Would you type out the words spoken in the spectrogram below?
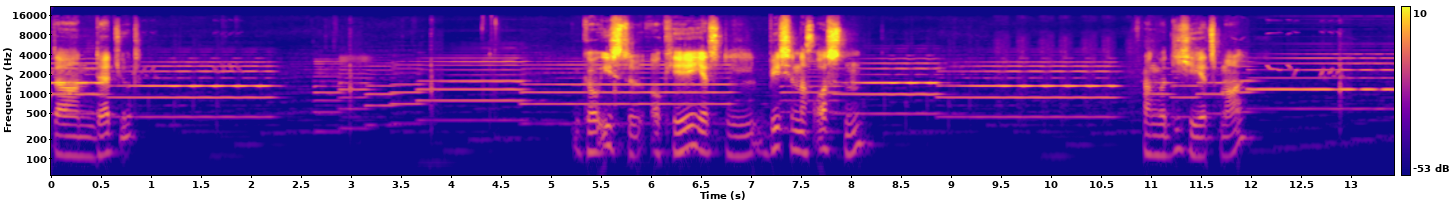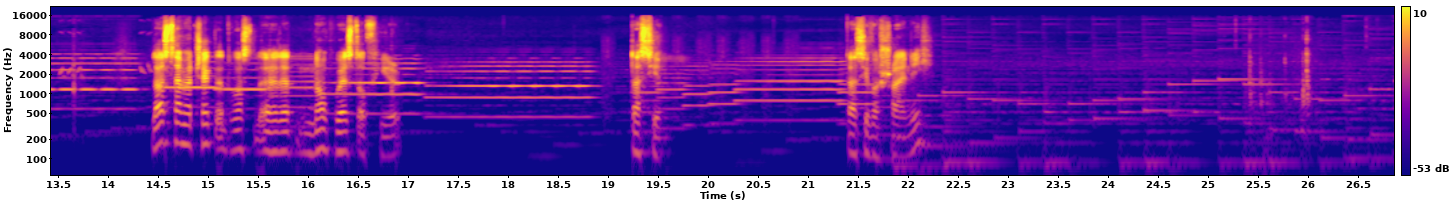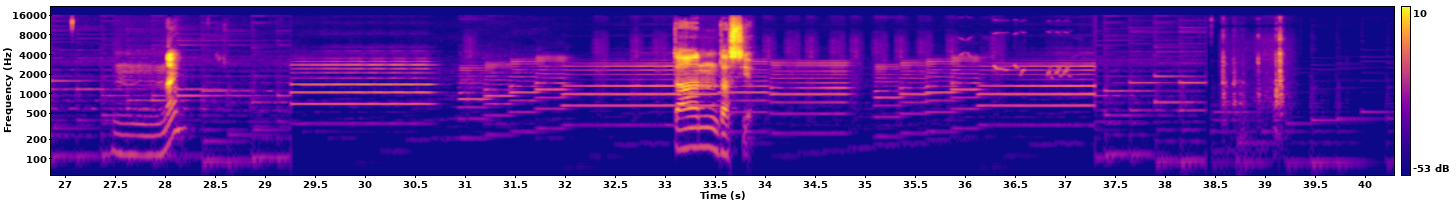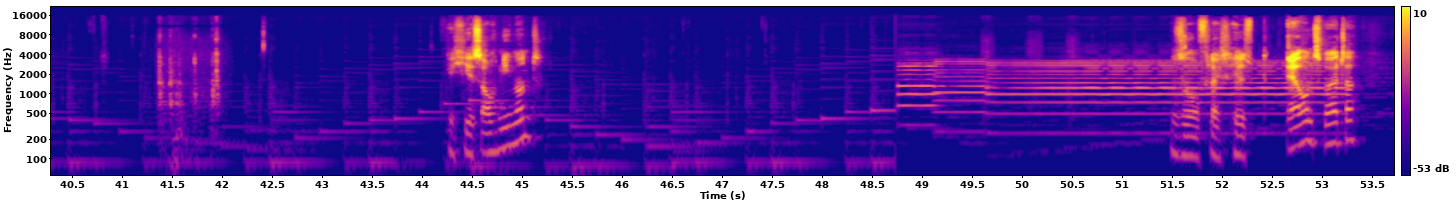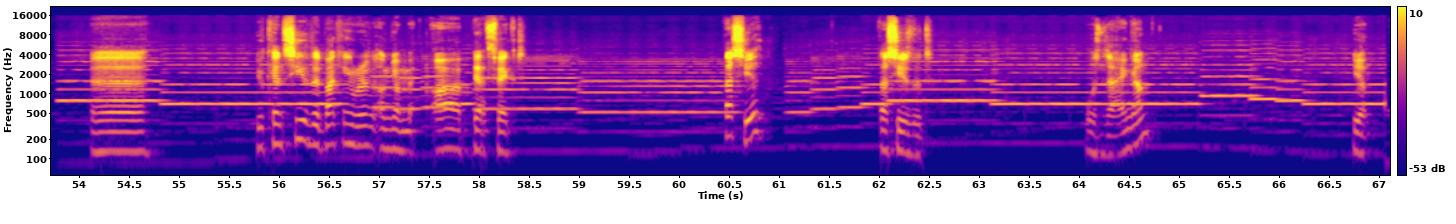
Dann der Dude. Go east. Okay, jetzt ein bisschen nach Osten. Fragen wir die hier jetzt mal. Last time I checked, it was uh, northwest of here. Das hier. Das hier wahrscheinlich. Nein. Dann das hier. Hier ist auch niemand. So, vielleicht hilft er uns weiter. Äh, you can see the bucking ring on your. Ah, perfekt. Das hier? Das hier ist es. Wo ist der Eingang? Hier.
